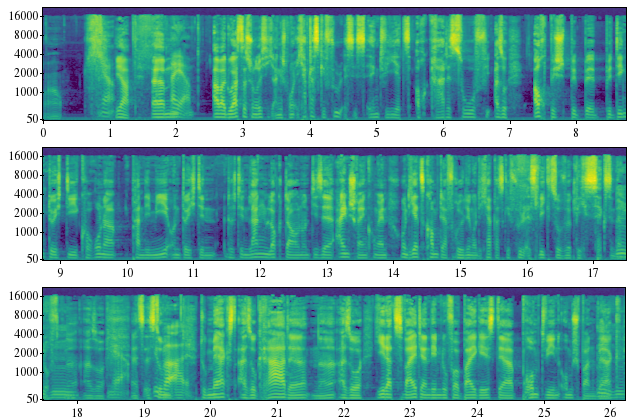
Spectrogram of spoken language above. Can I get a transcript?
Wow. Ja. Ja, ähm, Naja. aber du hast das schon richtig angesprochen. Ich habe das Gefühl, es ist irgendwie jetzt auch gerade so viel, also auch be be be bedingt durch die Corona-Pandemie und durch den, durch den langen Lockdown und diese Einschränkungen. Und jetzt kommt der Frühling und ich habe das Gefühl, es liegt so wirklich Sex in der Luft. Ne? Also Mhm. Ja, es ist überall. so, du merkst also gerade, ne, also jeder Zweite, an dem du vorbeigehst, der brummt wie ein Umspannwerk. Mhm.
